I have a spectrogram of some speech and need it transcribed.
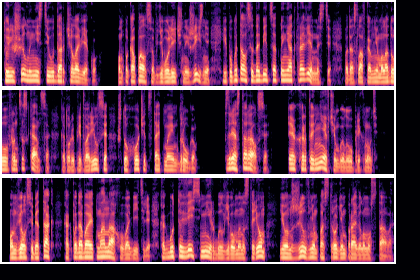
то решил нанести удар человеку. Он покопался в его личной жизни и попытался добиться от меня откровенности, подослав ко мне молодого францисканца, который притворился, что хочет стать моим другом. Зря старался. Экхарта не в чем было упрекнуть. Он вел себя так, как подобает монаху в обители, как будто весь мир был его монастырем, и он жил в нем по строгим правилам устава.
